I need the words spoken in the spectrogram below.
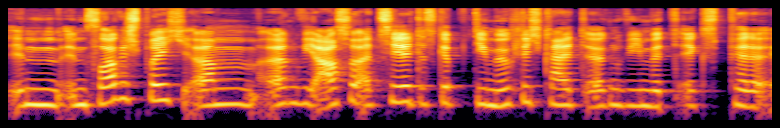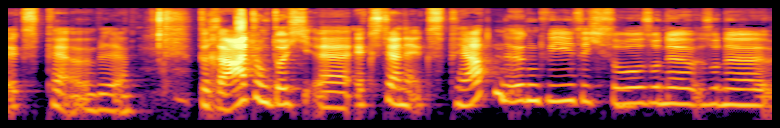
im, im Vorgespräch ähm, irgendwie auch so erzählt, es gibt die Möglichkeit irgendwie mit Exper Exper äh, Beratung durch äh, externe Experten irgendwie sich so, so eine, so eine,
